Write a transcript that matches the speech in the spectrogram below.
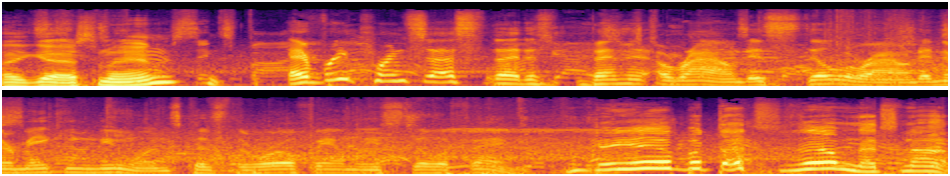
I guess, man. every princess that has been around is still around, and they're making new ones because the royal family is still a thing. Yeah, but that's them. That's not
